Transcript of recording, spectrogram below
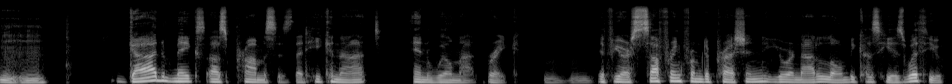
Mhm. God makes us promises that he cannot and will not break. Mhm. If you are suffering from depression, you are not alone because he is with you.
